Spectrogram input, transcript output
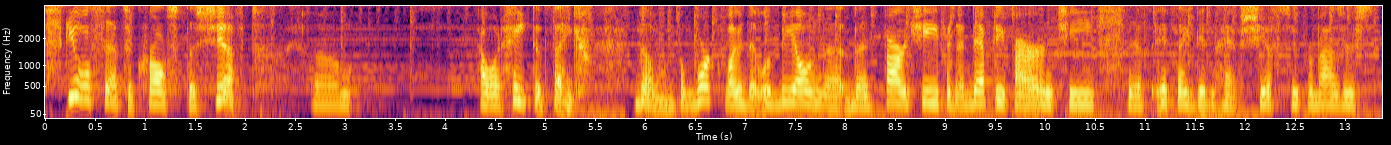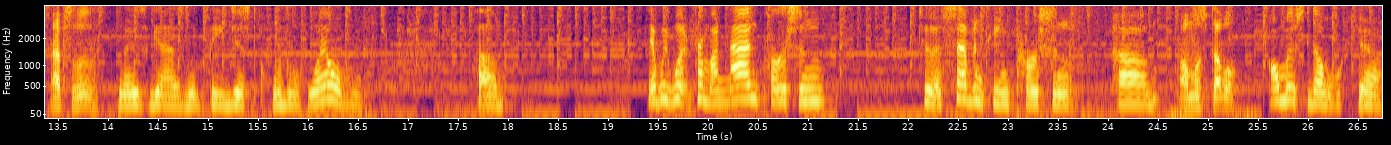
skill sets across the shift. Um, I would hate to think the, the workload that would be on the, the fire chief and the deputy fire chiefs if, if they didn't have shift supervisors. Absolutely. Those guys would be just overwhelmed. Um, and we went from a nine person to a 17 person, Almost double. almost double, yeah,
